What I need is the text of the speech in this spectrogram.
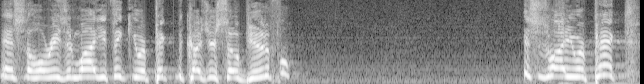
It's the whole reason why you think you were picked because you're so beautiful. This is why you were picked.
